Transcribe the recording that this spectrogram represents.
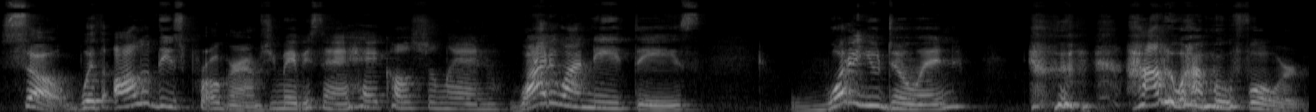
So, with all of these programs, you may be saying, Hey, Coach Shalynne, why do I need these? What are you doing? How do I move forward?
